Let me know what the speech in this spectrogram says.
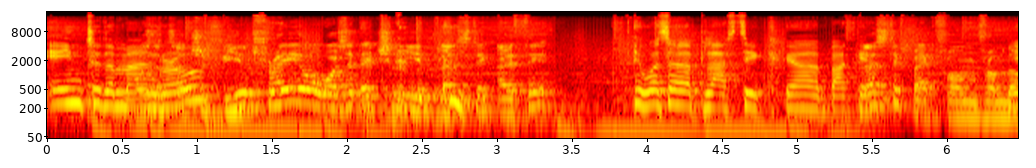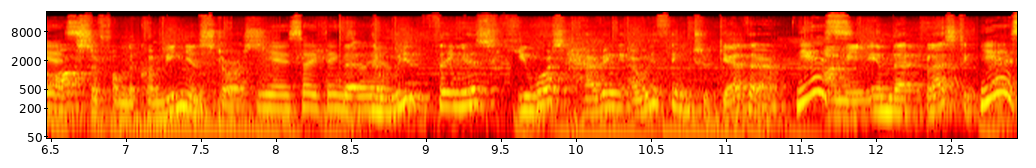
into the mangrove. Was it such a beer tray or was it actually a plastic? I think it was a plastic uh, bucket plastic bag from from the Yes. From the convenience stores. yes i think The, so the weird thing is, he was having everything together. Yes. I mean, in that plastic. bag. Yes,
